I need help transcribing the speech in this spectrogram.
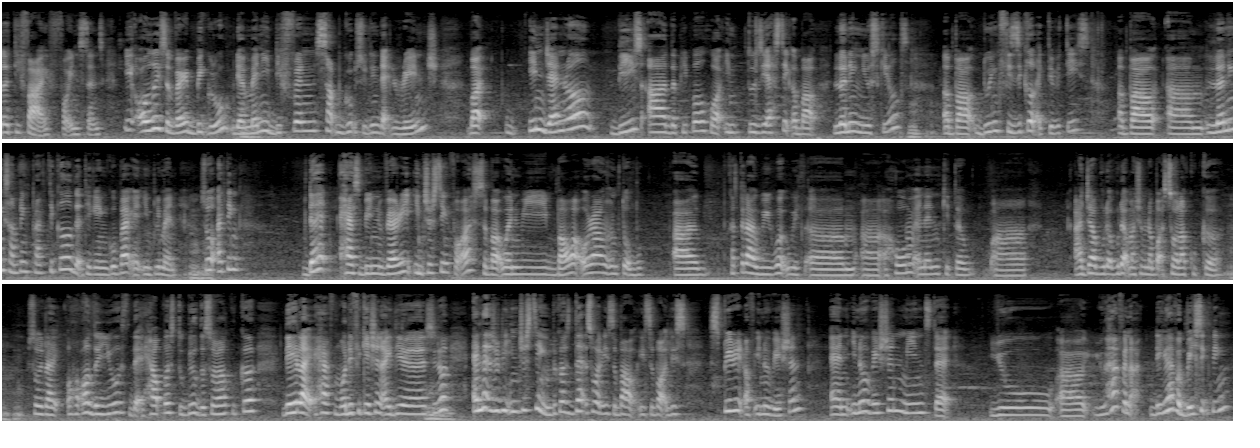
35 for instance. It although it's a very big group. There are many different subgroups within that range. But in general these are the people who are enthusiastic about learning new skills about doing physical activities about um, learning something practical that they can go back and implement. So i think that has been very interesting for us sebab when we bawa orang untuk bu- uh, katalah we work with um, uh, a home and then kita uh, ajar budak-budak macam nak buat solar cooker. So like all, all the youth that help us to build the solar cooker, they like have modification ideas, you know, and that's really interesting because that's what it's about. It's about this spirit of innovation, and innovation means that you uh, you have an you have a basic thing,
